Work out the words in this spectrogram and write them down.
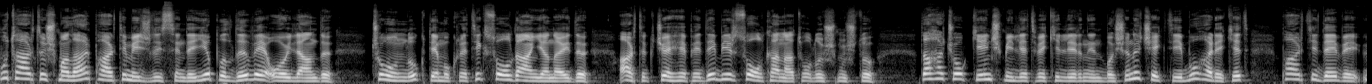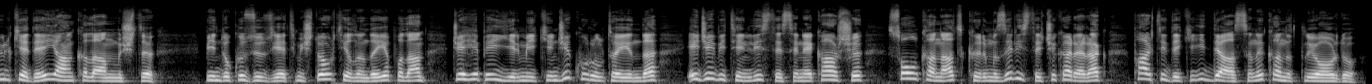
Bu tartışmalar parti meclisinde yapıldı ve oylandı. Çoğunluk demokratik soldan yanaydı. Artık CHP'de bir sol kanat oluşmuştu. Daha çok genç milletvekillerinin başını çektiği bu hareket partide ve ülkede yankılanmıştı. 1974 yılında yapılan CHP 22. kurultayında Ecevit'in listesine karşı sol kanat kırmızı liste çıkararak partideki iddiasını kanıtlıyordu.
